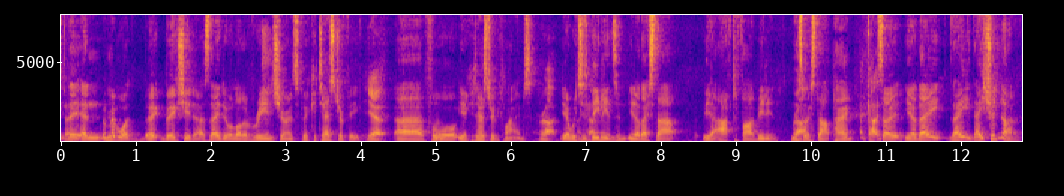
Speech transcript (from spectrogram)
they, and remember what Berkshire does, they do a lot of reinsurance for catastrophe. Yeah. Uh, for mm. yeah, catastrophe claims. Right. Yeah, which okay. is billions, and you know, they start yeah, after five billion. That's right. where they start paying. Okay. So you know they they they should know.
